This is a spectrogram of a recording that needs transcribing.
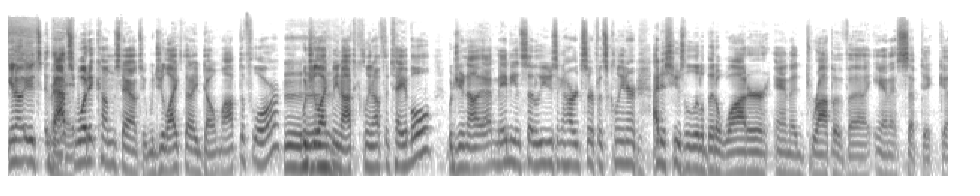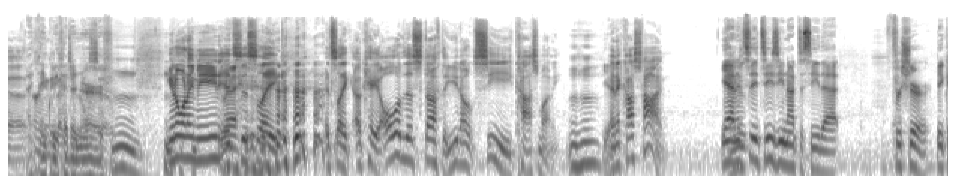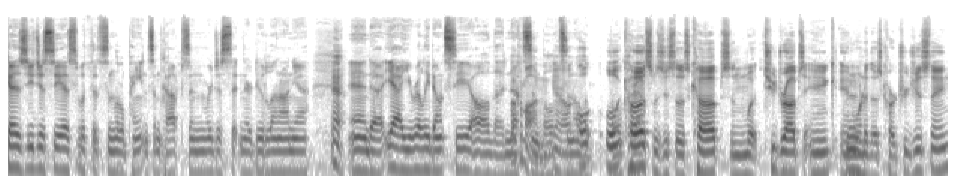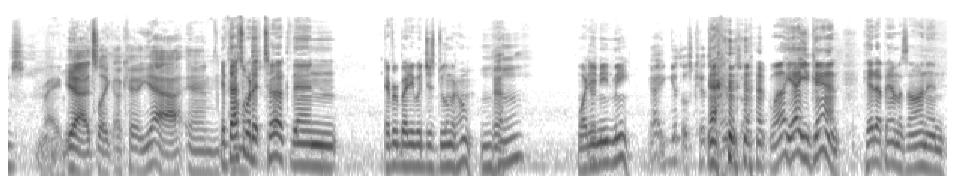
You know, it's that's what it comes down to. Would you like that I don't mop the floor? Would you like me not to clean off the table? Would you not? uh, Maybe instead of using a hard surface cleaner, I just use a little bit of water and a drop of uh, antiseptic. Uh, I think we've hit a antibacterial nerve. soap. You know what I mean? It's just like it's like okay, all of this stuff that you don't see costs money, mm-hmm. Yeah. and it costs time. Yeah, and And it's it's easy not to see that for sure because you just see us with some little paint and some cups, and we're just sitting there doodling on you. Yeah. And uh, yeah, you really don't see all the Oh, nuts come on. and bolts you and know, all all, the all bull it crap. costs was just those cups and what two drops of ink and one of those cartridges things. Right. Yeah, it's like okay, yeah, and If that's how what it took, then everybody would just do them at home. yeah, Why do you need me? yeah, you can get those kits. On Amazon. well, yeah, you can hit up Amazon and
